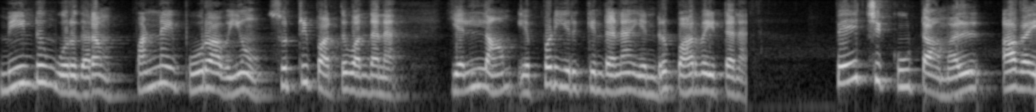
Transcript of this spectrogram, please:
மீண்டும் ஒரு தரம் பண்ணை பூராவையும் சுற்றி பார்த்து வந்தன. எல்லாம் எப்படி இருக்கின்றன என்று பார்வையிட்டன. பேச்சு கூட்டாமல் அவை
